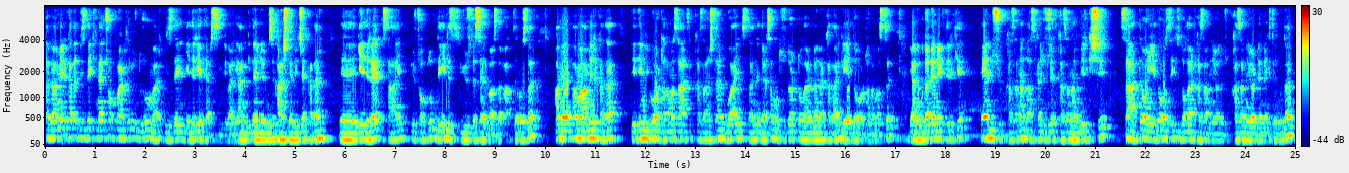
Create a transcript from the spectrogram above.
Tabii Amerika'da bizdekinden çok farklı bir durum var. Bizde gelir yetersizliği var. Yani giderlerimizi karşılayabilecek kadar e, gelire sahip bir toplum değiliz yüzdesel bazda baktığımızda. Ama, ama Amerika'da dediğim gibi ortalama saatlik kazançlar bu ay zannedersem 34 dolarlara kadar geldi ortalaması. Yani bu da demektir ki en düşük kazanan asgari ücret kazanan bir kişi saatte 17-18 dolar kazanıyor kazanıyor demektir bu da.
